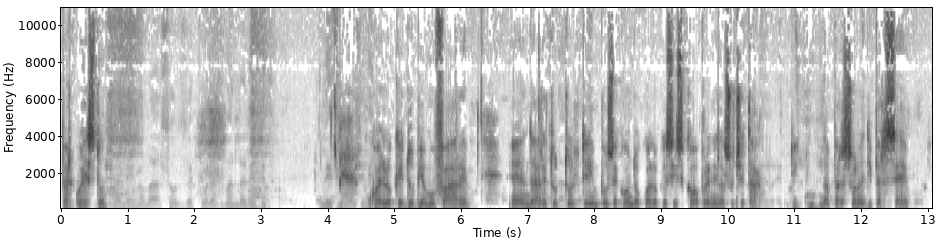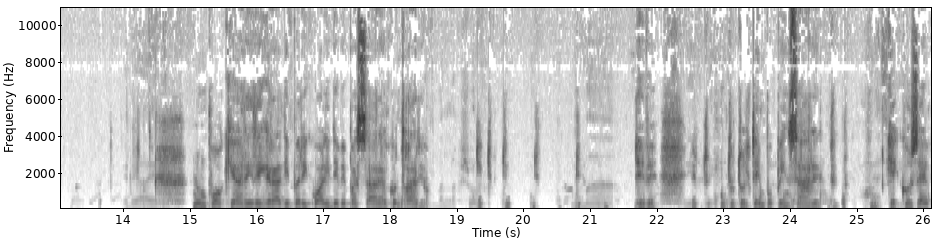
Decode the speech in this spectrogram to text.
Per questo Quello che dobbiamo fare è andare tutto il tempo secondo quello che si scopre nella società. La persona di per sé non può chiarire i gradi per i quali deve passare, al contrario, deve tutto il tempo pensare che cos'è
